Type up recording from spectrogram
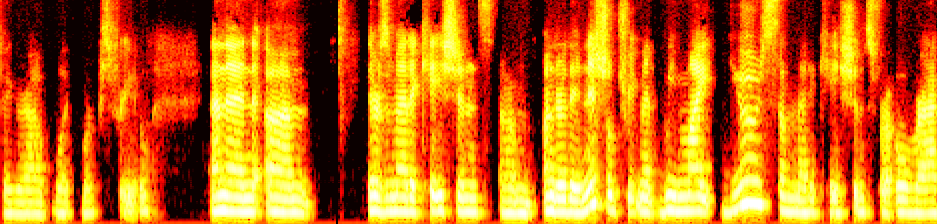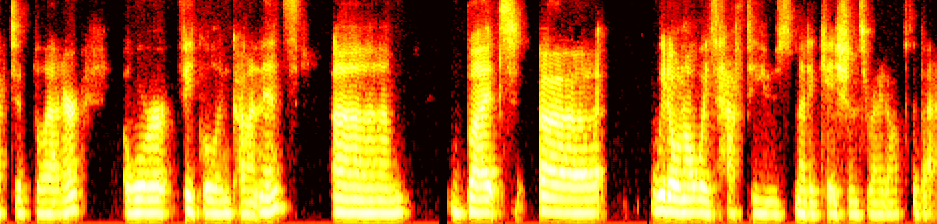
figure out what works for you and then um, there's medications um, under the initial treatment we might use some medications for overactive bladder or fecal incontinence um, but uh, we don't always have to use medications right off the bat.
